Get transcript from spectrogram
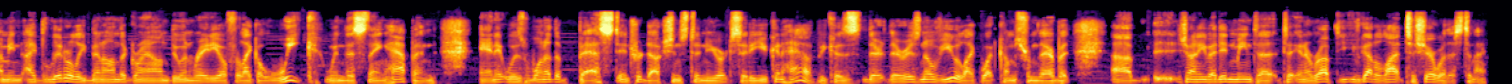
I mean, I'd literally been on the ground doing radio for like a week when this thing happened. And it was one of the best introductions to New York City you can have because there, there is no view like what comes from there. But, uh, Jean Yves, I didn't mean to, to interrupt. You've got a lot to share with us tonight.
